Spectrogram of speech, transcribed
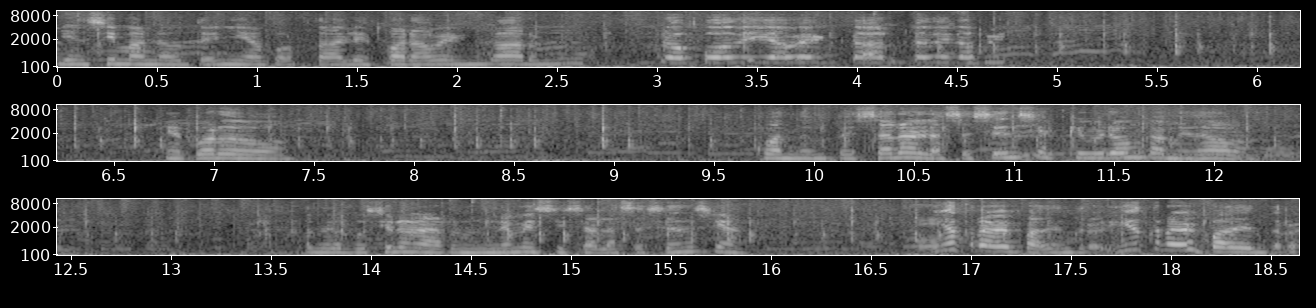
Y encima no tenía portales para vengarme. No podía vengarme de los. Me acuerdo cuando empezaron las esencias, qué bronca me daba. Cuando le pusieron a Nemesis a las esencias. Oh, Y otra vez para adentro, y otra vez para adentro.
